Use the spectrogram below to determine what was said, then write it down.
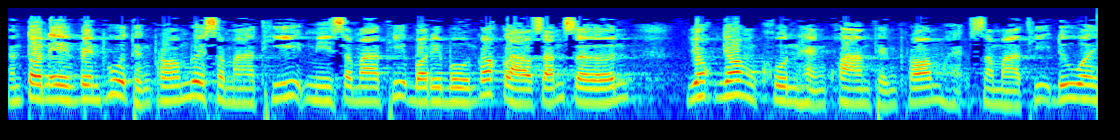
มันตนเองเป็นผู้ถึงพร้อมด้วยสมาธิมีสมาธิบริบูรณ์ก็กล่าวสรรเสริญ ยกย่องคุณแห่งความถึงพร้อมสมาธิด้วย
